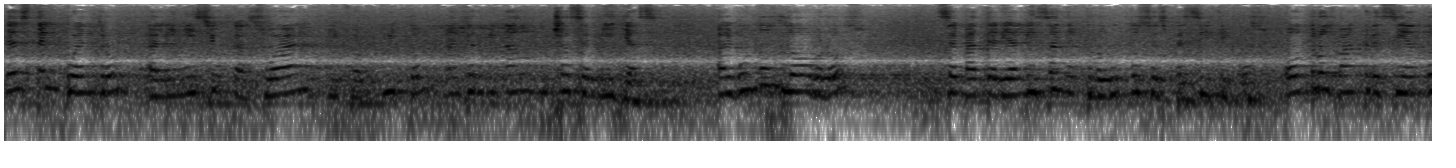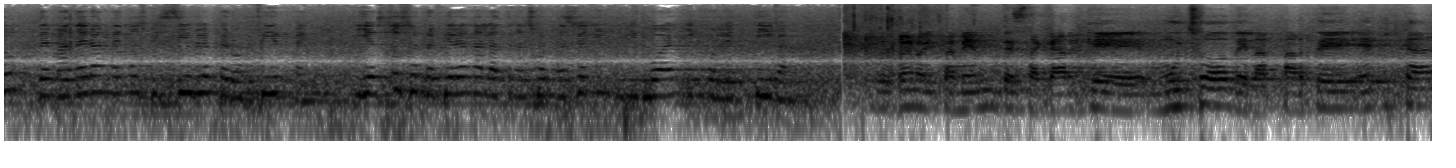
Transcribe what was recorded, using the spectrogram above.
De este encuentro, al inicio casual y fortuito, han germinado muchas semillas. Algunos logros se materializan en productos específicos, otros van creciendo de manera menos visible pero firme, y estos se refieren a la transformación individual y colectiva. Pues bueno, y también destacar que mucho de la parte ética,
